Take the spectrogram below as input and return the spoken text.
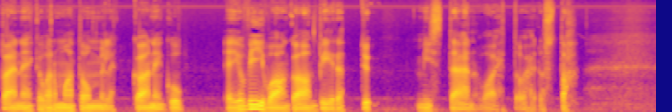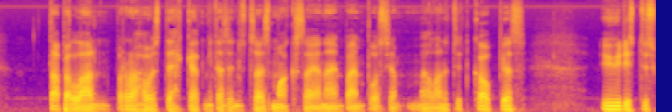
päin, eikä varmaan Tommillekaan. Niin kuin, ei ole viivaankaan piirretty mistään vaihtoehdosta. Tapellaan rahoista ehkä, että mitä se nyt saisi maksaa ja näin päin pois. Ja me ollaan nyt sitten kauppias yhdistys,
